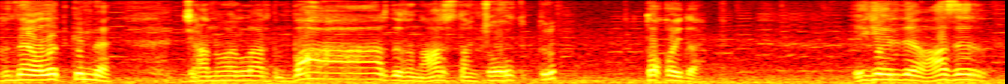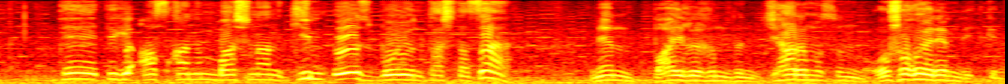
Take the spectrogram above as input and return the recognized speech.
мындай болот экен да. Жаныбарлардын баардыгын арыстан чогултуп туруп токойдо эгерде азыр тетиги асканын башынан ким өз боюн таштаса мен байлыгымдын жарымысын ошого берем дейт экен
